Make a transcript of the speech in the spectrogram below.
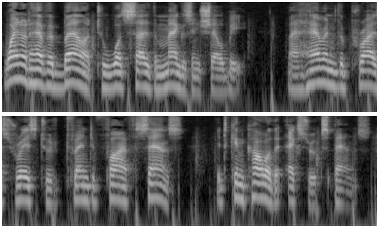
Why not have a ballot to what size the magazine shall be? By having the price raised to twenty five cents, it can cover the extra expense. I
